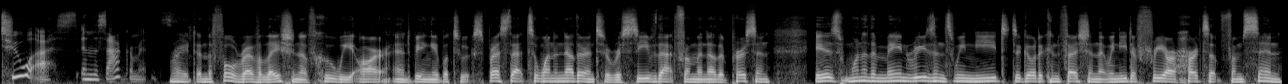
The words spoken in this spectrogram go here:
to us in the sacraments. Right. And the full revelation of who we are and being able to express that to one another and to receive that from another person is one of the main reasons we need to go to confession, that we need to free our hearts up from sin.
